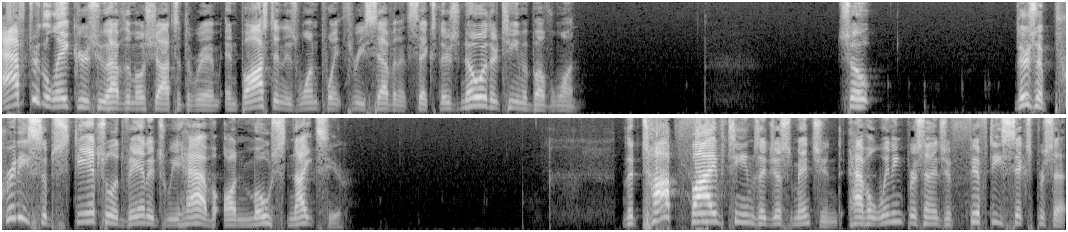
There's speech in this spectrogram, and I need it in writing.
After the Lakers, who have the most shots at the rim, and Boston is 1.37 at six, there's no other team above one. So there's a pretty substantial advantage we have on most nights here. The top five teams I just mentioned have a winning percentage of 56%.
